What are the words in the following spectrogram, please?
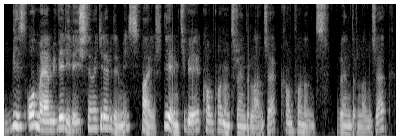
Biz olmayan bir veriyle işleme girebilir miyiz? Hayır. Diyelim ki bir component renderlanacak. Component renderlanacak.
